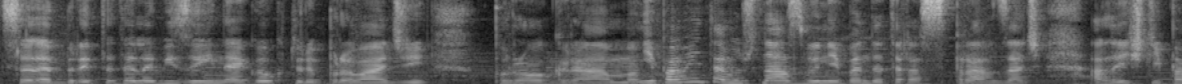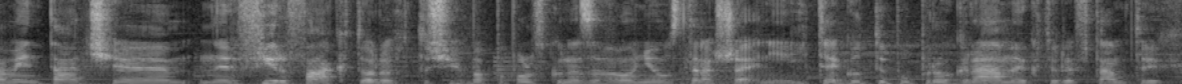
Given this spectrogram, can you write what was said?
celebrytę telewizyjnego, który prowadzi program. Nie pamiętam już nazwy, nie będę teraz sprawdzać, ale jeśli pamiętacie y, Fear Factor, to się chyba po polsku nazywało Nieustraszeni. I tego typu programy, które w tamtych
